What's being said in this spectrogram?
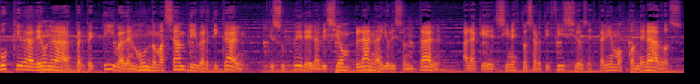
Búsqueda de una perspectiva del mundo más amplia y vertical, que supere la visión plana y horizontal a la que sin estos artificios estaríamos condenados.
